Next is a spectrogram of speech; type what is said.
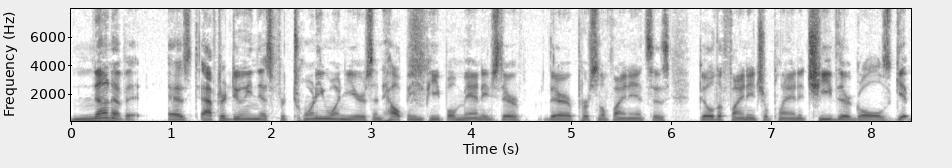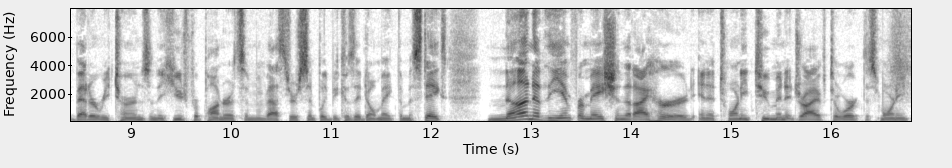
none of it. As after doing this for 21 years and helping people manage their their personal finances, build a financial plan, achieve their goals, get better returns and the huge preponderance of investors simply because they don't make the mistakes. None of the information that I heard in a 22 minute drive to work this morning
